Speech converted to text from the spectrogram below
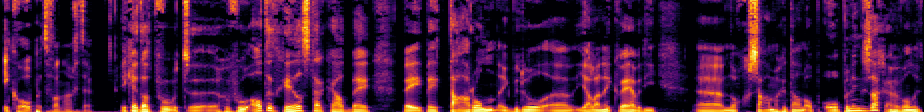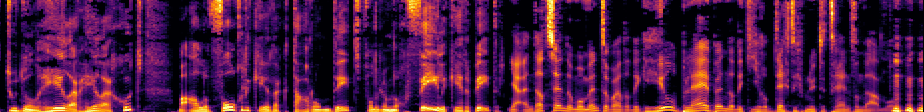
Ik hoop het van harte. Ik heb dat bijvoorbeeld uh, gevoel altijd heel sterk gehad bij, bij, bij Taron. Ik bedoel, uh, Jal en ik, wij hebben die uh, nog samen gedaan op openingsdag. En we vonden die toen al heel erg, heel erg goed. Maar alle volgende keer dat ik Taron deed, vond ik hem nog vele keren beter. Ja, en dat zijn de momenten waar dat ik heel blij ben dat ik hier op 30 minuten trein vandaan woon.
